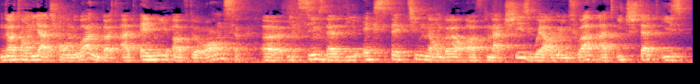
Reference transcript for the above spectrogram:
not only at round one but at any of the rounds, uh, it seems that the expected number of matches we are going to have at each step is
